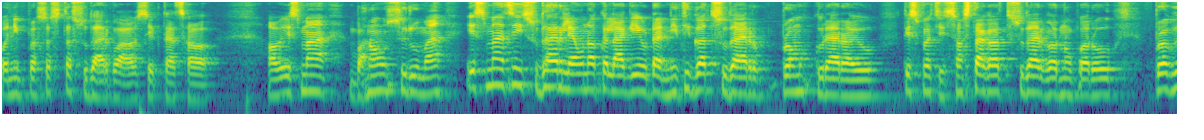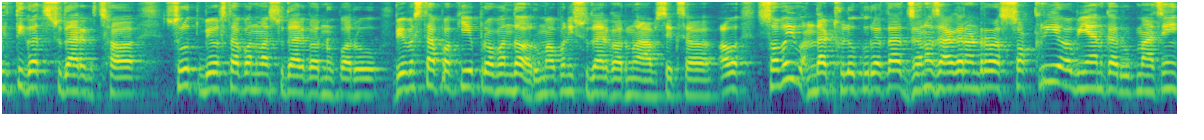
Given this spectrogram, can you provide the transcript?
पनि प्रशस्त सुधारको आवश्यकता छ। अब यसमा भनौँ सुरुमा यसमा चाहिँ सुधार ल्याउनको लागि एउटा नीतिगत सुधार प्रमुख कुरा रह्यो। त्यसपछि संस्थागत सुधार गर्नु पर्यो। प्रवृत्तिगत सुधार छ स्रोत व्यवस्थापनमा सुधार गर्नु पर्यो व्यवस्थापकीय प्रबन्धहरूमा पनि सुधार गर्नु आवश्यक छ। अब सबैभन्दा ठुलो कुरो त जनजागरण र सक्रिय अभियानका रूपमा चाहिँ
